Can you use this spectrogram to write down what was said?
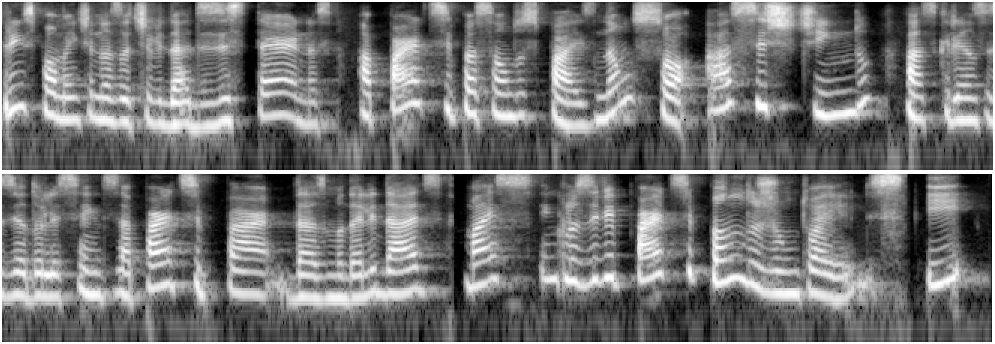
principalmente nas atividades externas, a participação dos pais, não só assistindo as crianças e adolescentes a participar das modalidades, mas inclusive participando junto a eles. E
